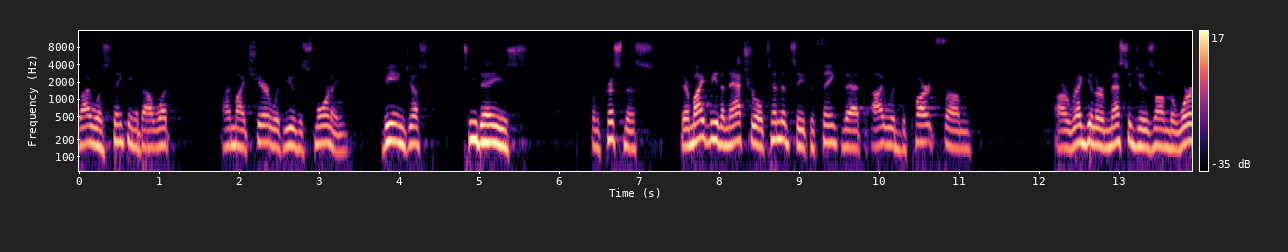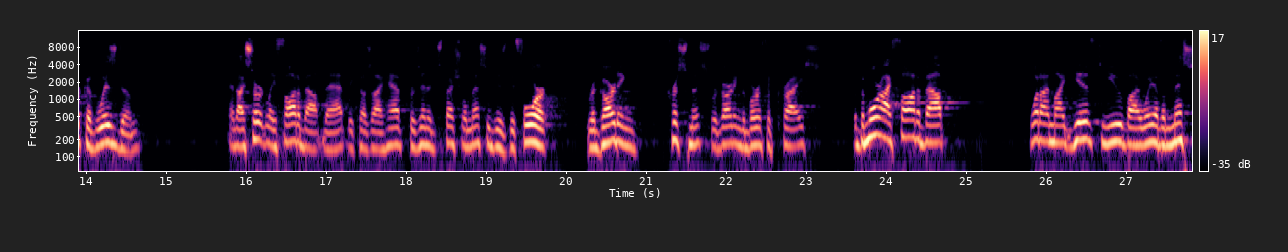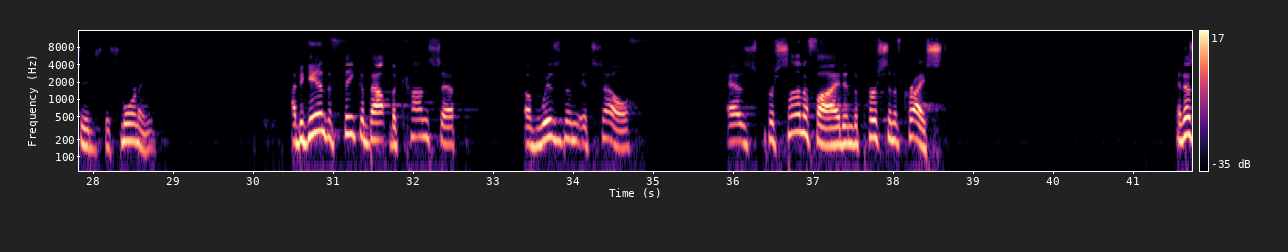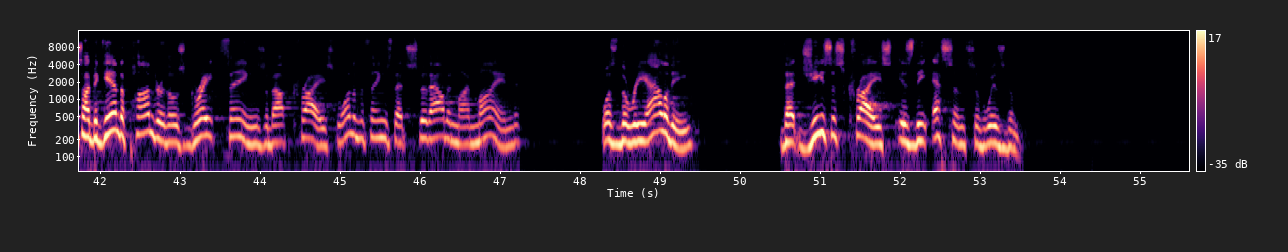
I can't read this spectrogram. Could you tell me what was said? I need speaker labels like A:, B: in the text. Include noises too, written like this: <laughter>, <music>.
A: As I was thinking about what I might share with you this morning, being just two days from Christmas, there might be the natural tendency to think that I would depart from our regular messages on the work of wisdom. And I certainly thought about that because I have presented special messages before regarding Christmas, regarding the birth of Christ. But the more I thought about what I might give to you by way of a message this morning, I began to think about the concept of wisdom itself as personified in the person of Christ. And as I began to ponder those great things about Christ, one of the things that stood out in my mind was the reality that Jesus Christ is the essence of wisdom.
